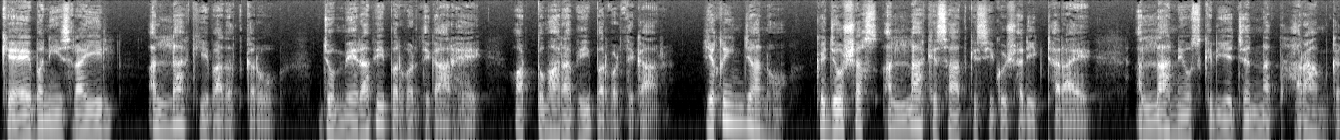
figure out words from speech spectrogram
کہ اے بنی اسرائیل، اللہ کی عبادت کرو، جو میرا بھی پروردگار ہے اور تمہارا بھی پروردگار۔ یقین جانو کہ جو شخص اللہ کے ساتھ کسی کو شریک ٹھہرائے، اللہ نے اس کے لیے جنت حرام کر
